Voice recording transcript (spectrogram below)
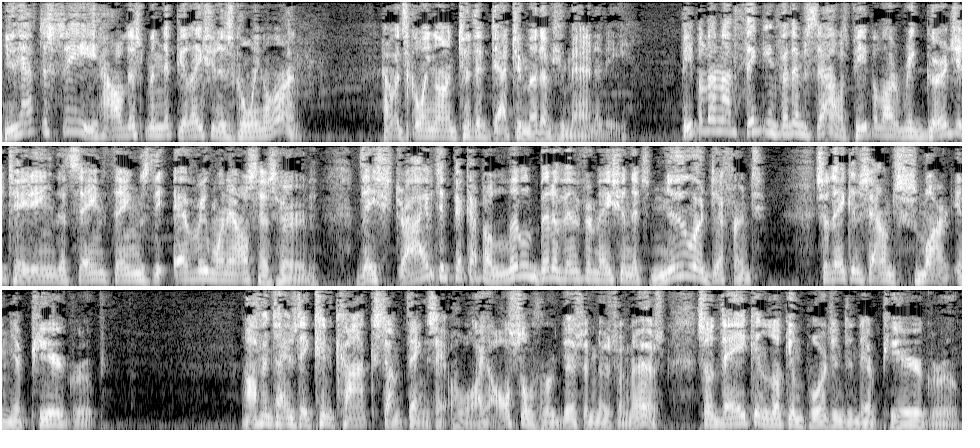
You have to see how this manipulation is going on. How it's going on to the detriment of humanity. People are not thinking for themselves. People are regurgitating the same things that everyone else has heard. They strive to pick up a little bit of information that's new or different so they can sound smart in their peer group. Oftentimes they concoct something, say, oh, I also heard this and this and this, so they can look important in their peer group.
